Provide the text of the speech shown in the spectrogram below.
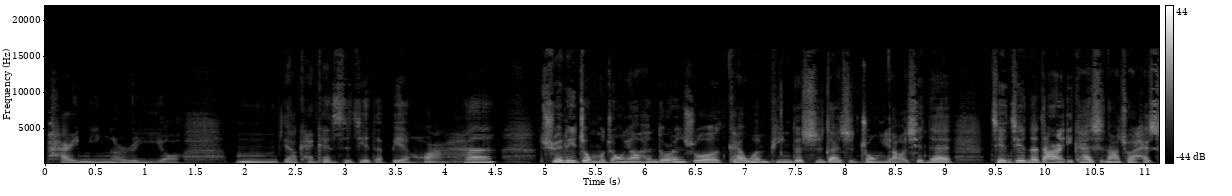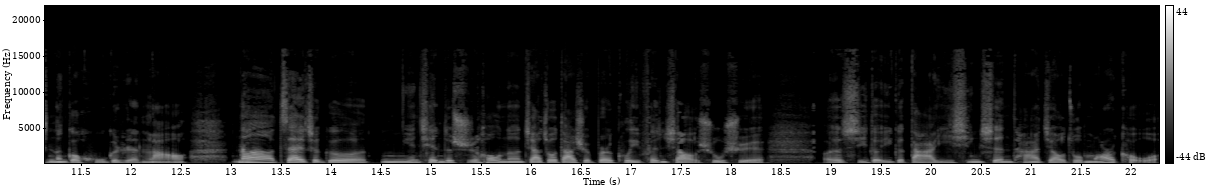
排名而已哦。嗯，要看看世界的变化哈。学历重不重要？很多人说看文凭的时代是重要。现在渐渐的，当然一开始拿出来还是能够唬个人啦哦。那在这个年前的时候呢，加州大学 Berkeley 分校数学呃系的一个大一新生，他叫做 Marco 哦。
